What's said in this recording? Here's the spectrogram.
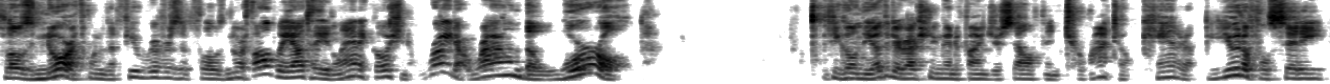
flows north, one of the few rivers that flows north all the way out to the Atlantic Ocean, right around the world. If you go in the other direction, you're going to find yourself in Toronto, Canada, beautiful city.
